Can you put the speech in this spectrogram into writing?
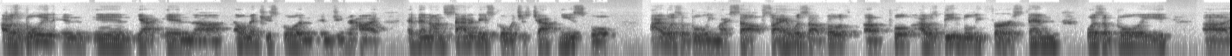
I was bullied in in yeah in uh, elementary school and, and junior high, and then on Saturday school, which is Japanese school. I was a bully myself, so I was uh, both a bull. I was being bullied first, then was a bully uh,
